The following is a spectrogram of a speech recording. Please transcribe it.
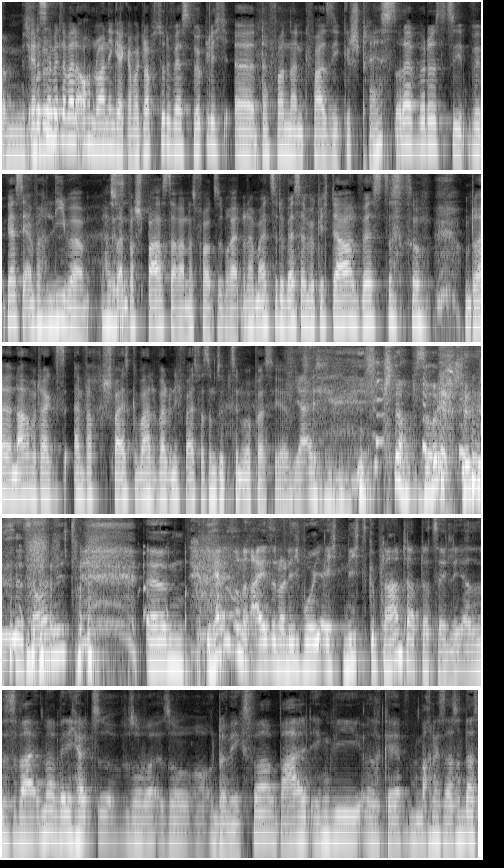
Ähm, Ja, das ist ja mittlerweile auch ein Running Gag, aber glaubst du, du wärst wirklich äh, davon dann quasi gestresst oder würdest du, wärst dir einfach lieber? Hast du einfach Spaß daran, das vorzubereiten? Oder meinst du, du wärst dann wirklich da und wärst so um drei Uhr nachmittags einfach schweißgebadet, weil du nicht weißt, was um 17 Uhr passiert? Ja, ich, ich glaube, so schlimm ist es auch nicht. ähm, ich hatte so eine Reise noch nicht, wo ich echt nichts geplant habe tatsächlich. Also es war immer, wenn ich halt so, so, so unterwegs war, war halt irgendwie, okay, wir machen jetzt das und das.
